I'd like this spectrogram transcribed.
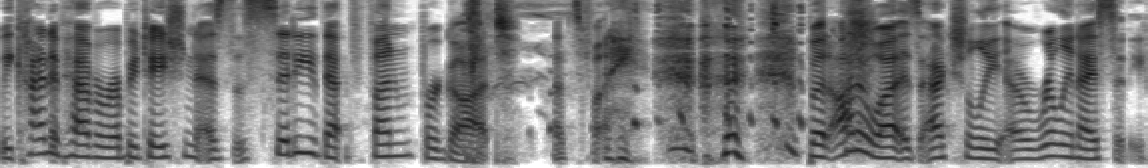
We kind of have a reputation as the city that fun forgot. That's funny. but Ottawa is actually a really nice city.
